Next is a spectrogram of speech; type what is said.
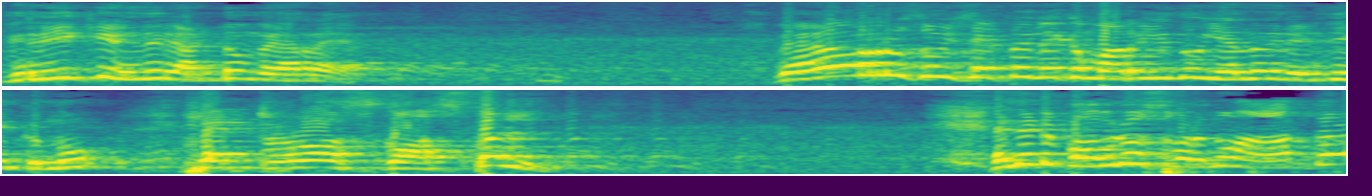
ഗ്രീക്കിൽ ഇത് രണ്ടും വേറെയാ. വേറൊരു സുവിശേഷത്തിലേക്ക് മറിയുന്നു എന്നതിന് എഴുതിയിരിക്കുന്നു ഹെട്രോസ് ഗോസ്പൽ. എന്നിട്ട് പൗലോസ് പറഞ്ഞു അത്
